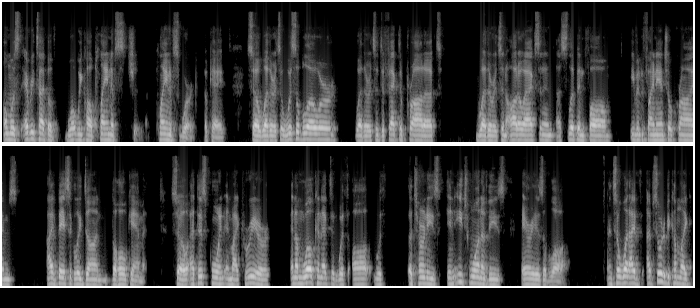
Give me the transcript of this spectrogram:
almost every type of what we call plaintiffs plaintiffs work, okay? So whether it's a whistleblower, whether it's a defective product, whether it's an auto accident, a slip and fall, even financial crimes, I've basically done the whole gamut. So at this point in my career, and I'm well connected with all with attorneys in each one of these areas of law. And so what I've I've sort of become like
